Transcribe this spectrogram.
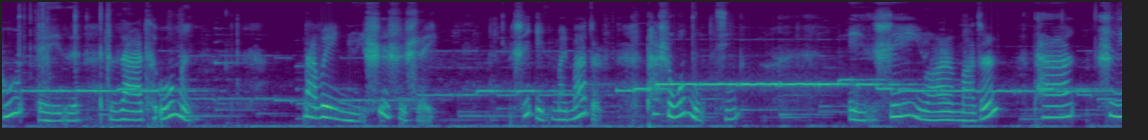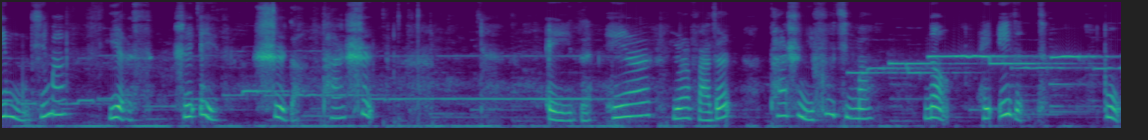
Who is that woman? 那位女士是谁？She is my mother. 她是我母亲。Is she your mother? 她是你母亲吗？Yes, she is. 是的，她是。Is he your father? 他是你父亲吗？No, he isn't. 不，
